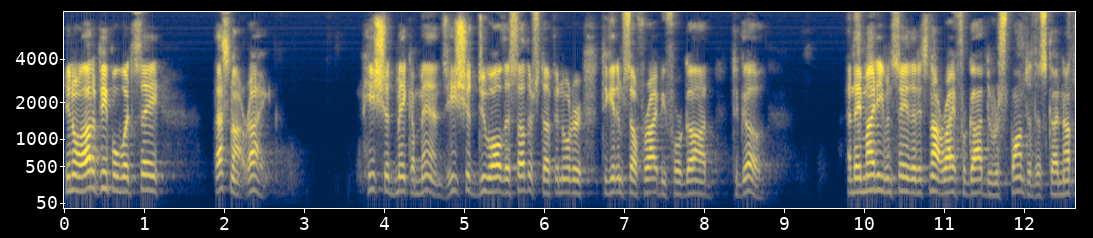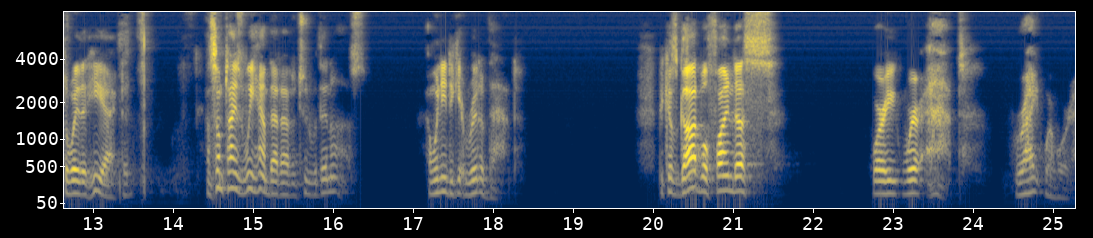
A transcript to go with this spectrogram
You know, a lot of people would say, that's not right. He should make amends. He should do all this other stuff in order to get himself right before God to go. And they might even say that it's not right for God to respond to this guy, not the way that he acted. And sometimes we have that attitude within us. And we need to get rid of that. Because God will find us where he, we're at, right where we're at.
